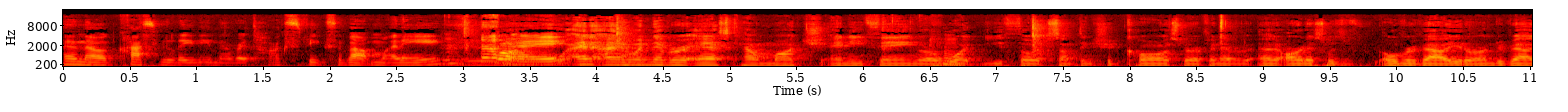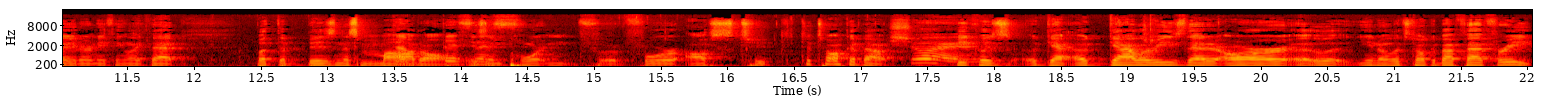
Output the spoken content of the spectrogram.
I know, a classy lady never talks, speaks about money, Well, right? And I would never ask how much anything or Hmm. what you thought something should cost or if an, an artist was overvalued or undervalued or anything like that. But the business model is business. important for, for us to, to talk about. Sure. because uh, ga- uh, galleries that are uh, you know let's talk about fat free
